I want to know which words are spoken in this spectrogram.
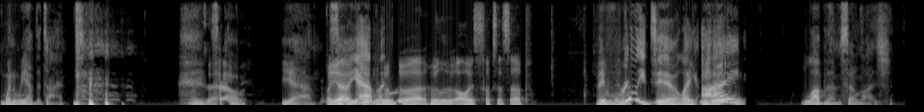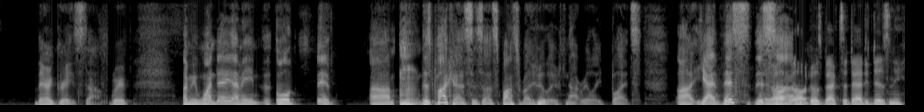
when we have the time. exactly. So yeah, but yeah, so, yeah, Hulu, Hulu, uh, Hulu always hooks us up. they really do. Like I love them so much. They're great stuff. We're, I mean, one day, I mean, well, eh, um, this podcast is uh, sponsored by Hulu. Not really, but uh, yeah, this this It all, it all um, goes back to Daddy Disney.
